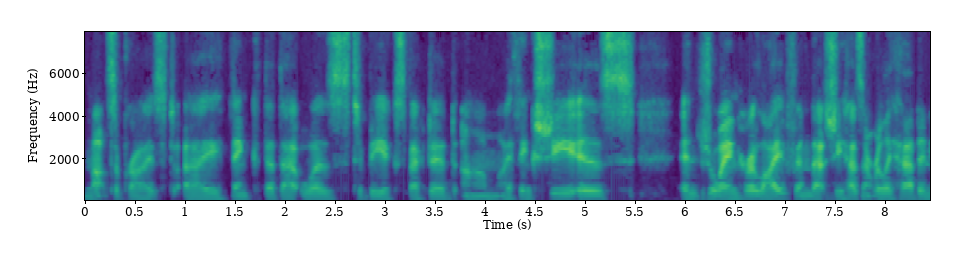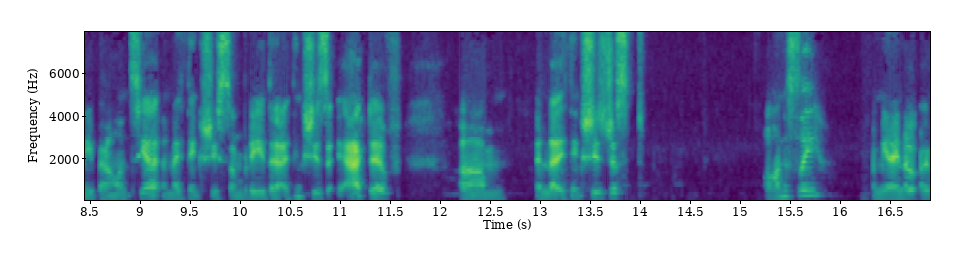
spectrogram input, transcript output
Not surprised. I think that that was to be expected. Um, I think she is enjoying her life and that she hasn't really had any balance yet. And I think she's somebody that I think she's active. Um, and I think she's just honestly, I mean, I know I,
